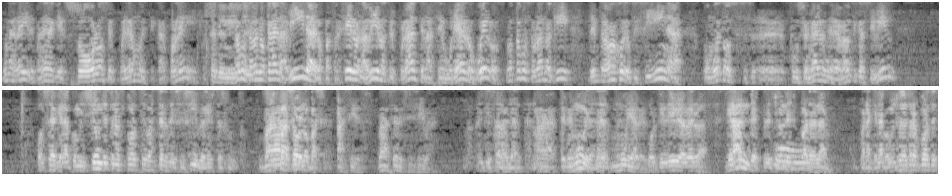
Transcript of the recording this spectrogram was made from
Una ley, de manera que solo se pueda modificar por ley. Estamos hablando acá de la vida de los pasajeros, la vida de los tripulantes, la seguridad de los vuelos. No estamos hablando aquí del trabajo de oficina, como estos eh, funcionarios de aeronáutica civil. O sea que la Comisión de Transporte va a ser decisiva en este asunto. Va si pasa o no pasa. Así es, va a ser decisiva. Hay que estar alerta, ¿no? Ah, muy alerta, muy alerta. Porque debe haber grandes presiones uh. para la para que la Comisión de Transporte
